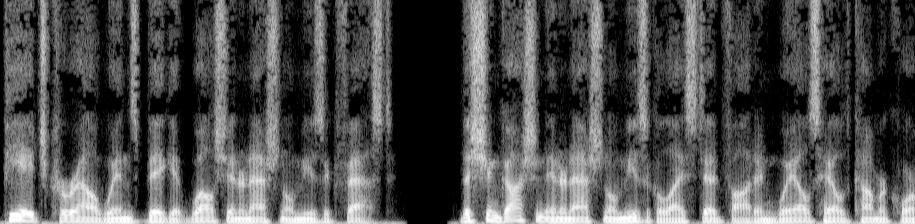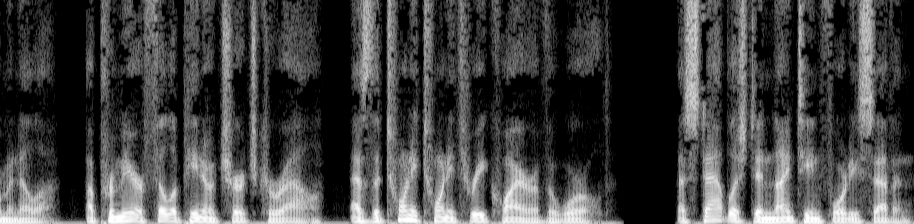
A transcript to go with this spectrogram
PH Chorale wins big at Welsh International Music Fest. The Llangollen International Musical Eisteddfod in Wales hailed Kammerchor Manila, a premier Filipino church chorale, as the 2023 Choir of the World. Established in 1947,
